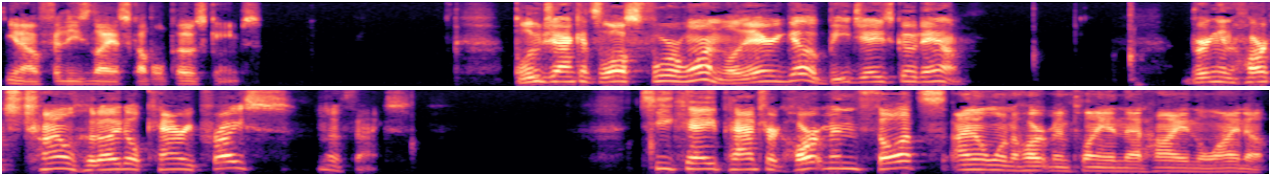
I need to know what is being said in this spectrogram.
you know, for these last couple post games. Blue Jackets lost 4 1. Well, there you go. BJs go down. Bringing Hart's childhood idol, Carey Price. No thanks. TK Patrick Hartman thoughts. I don't want Hartman playing that high in the lineup.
